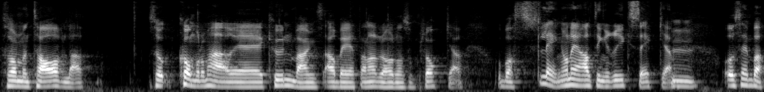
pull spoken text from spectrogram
Så har de en tavla. Så kommer de här eh, kundvagnsarbetarna då, de som plockar, och bara slänger ner allting i ryggsäcken. Och sen bara,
